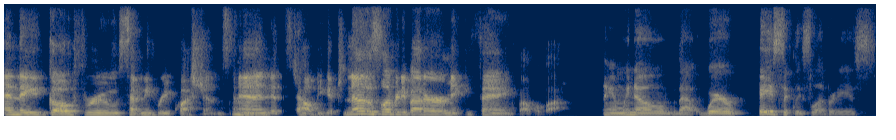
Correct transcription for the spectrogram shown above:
and they go through 73 questions. Mhm. And it's to help you get to know the celebrity better, or make you think, blah, blah, blah. and we know that we're basically celebrities.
